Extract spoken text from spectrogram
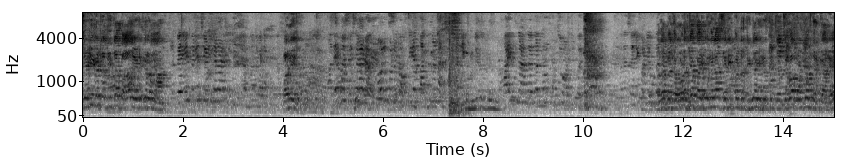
செடி வெட்டுறதுக்கு தான் பால் எடுக்கிறோமா? பெரிய பெரிய செடிகளா இருக்குது பண்ணி அதான் இந்த உடஞ்ச பைப்புங்கெல்லாம் சரி பண்றதுக்கு தான் இருபத்தஞ்சு லட்ச ரூபா கொண்டு வந்திருக்காரு.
